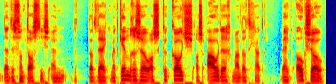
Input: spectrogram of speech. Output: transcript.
dat is fantastisch. En dat, dat werkt met kinderen zo, als coach, als ouder, maar dat gaat, werkt ook zo.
